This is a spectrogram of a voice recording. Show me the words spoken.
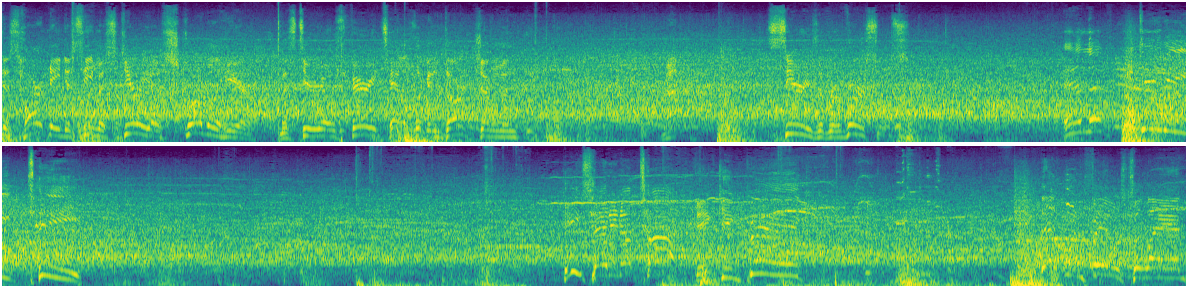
Disheartening to see Mysterio struggle here. Mysterio's fairy tale's looking dark, gentlemen. Series of reversals. And the DDT. He's heading up top. Thinking big. That one fails to land.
